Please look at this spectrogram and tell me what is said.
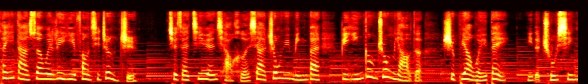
他已打算为利益放弃政治，却在机缘巧合下，终于明白，比赢更重要的是不要违背你的初心。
